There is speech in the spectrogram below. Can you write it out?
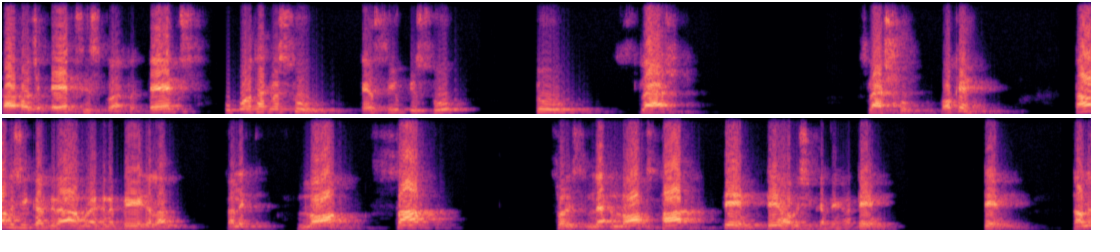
তারপর হচ্ছে এক্স স্কোয়ার। তো এক্স উপরে থাকলে sup S UP sup two slash slash sup okay? তাহলে শিক্ষার্থীরা আমরা এখানে পেয়ে গেলাম। তাহলে log sub sorry log sub ten ten হবে শিক্ষার্থী এখানে টেন টেন তাহলে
